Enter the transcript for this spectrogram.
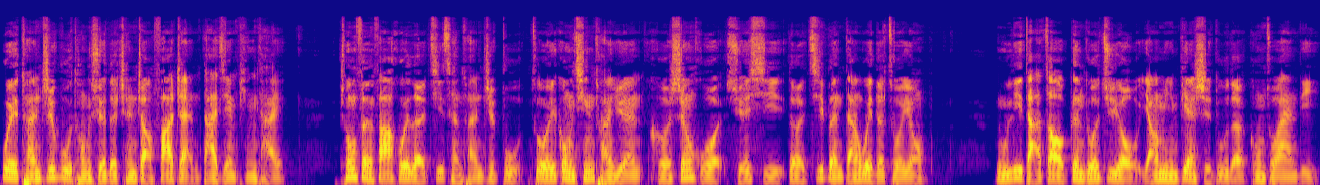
为团支部同学的成长发展搭建平台，充分发挥了基层团支部作为共青团员和生活学习的基本单位的作用。努力打造更多具有阳明辨识度的工作案例。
